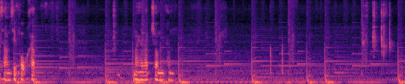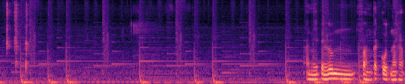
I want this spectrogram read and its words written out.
2536 ครับ มาให้รับชมกัน อันนี้เป็นรุ่นฝั่งตะกุดนะครับ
